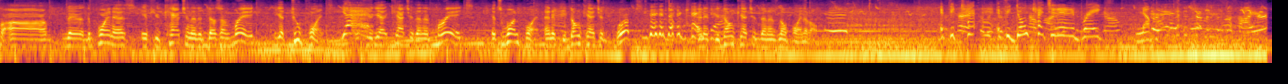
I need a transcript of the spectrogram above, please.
uh, the the point is, if you catch it and it doesn't break, you get two points. Yeah. If you get catch it and it breaks, it's one point. And if you don't catch it, whoops. it's okay. And if you don't catch it, then there's no point at all. if you Okay, so if you don't see how catch it and it breaks, no. So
